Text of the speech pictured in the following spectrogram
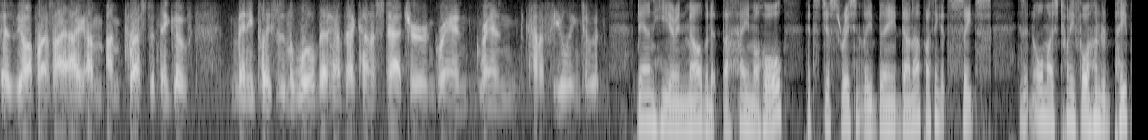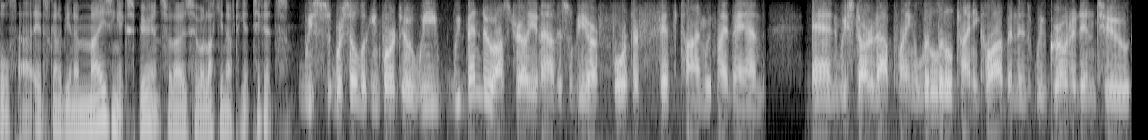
as the Opera House. I, I I'm I'm pressed to think of many places in the world that have that kind of stature and grand, grand kind of feeling to it. Down here in Melbourne at the Hamer Hall, it's just recently been done up. I think it seats is it almost 2,400 people. Uh, it's going to be an amazing experience for those who are lucky enough to get tickets. So looking forward to it. We we've been to Australia now. This will be our fourth or fifth time with my band, and we started out playing a little little tiny club, and we've grown it into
